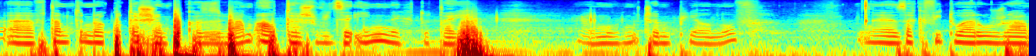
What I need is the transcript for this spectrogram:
E, W tamtym roku też ją pokazywałam. O, też widzę innych tutaj e, czempionów. Zakwitła róża,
